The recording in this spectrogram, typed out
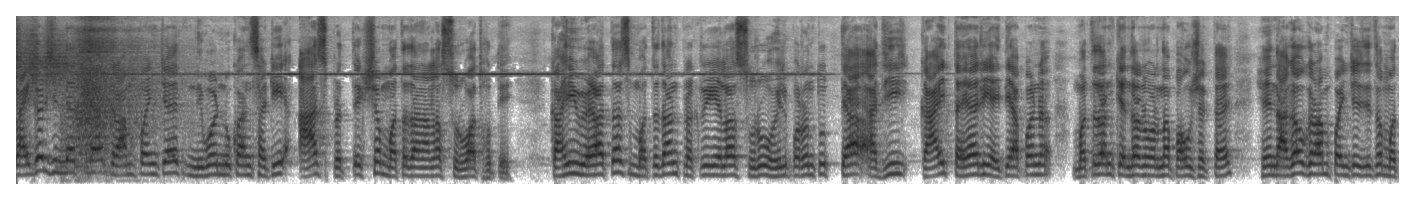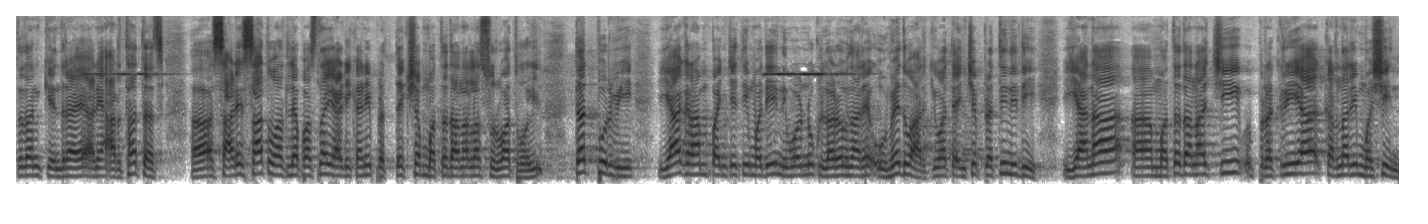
रायगड जिल्ह्यातल्या ग्रामपंचायत निवडणुकांसाठी आज प्रत्यक्ष मतदानाला सुरुवात होते. काही वेळातच मतदान प्रक्रियेला सुरू होईल परंतु त्याआधी काय तयारी आहे ते आपण मतदान केंद्रांवरनं पाहू शकताय. हे नागाव ग्रामपंचायतीचं मतदान केंद्र आहे आणि अर्थातच साडेसात वाजल्यापासून या ठिकाणी प्रत्यक्ष मतदानाला सुरुवात होईल. तत्पूर्वी या ग्रामपंचायतीमध्ये निवडणूक लढवणारे उमेदवार किंवा त्यांचे प्रतिनिधी यांना मतदानाची प्रक्रिया करणारी मशीन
